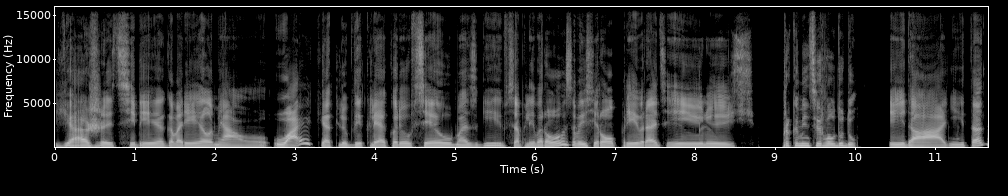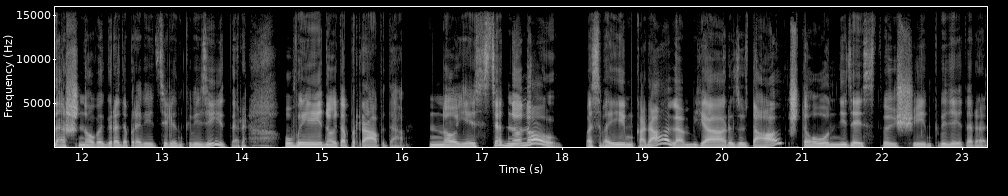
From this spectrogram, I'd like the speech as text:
«Я же тебе говорил, мяу, у Айки от любви к лекарю все мозги в сопливо-розовый сироп превратились», — прокомментировал Дуду. «И да, Анита, наш новый градоправитель-инквизитор. Увы, но это правда. Но есть одно «но». По своим каналам я разузнал, что он не действующий инквизитор,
